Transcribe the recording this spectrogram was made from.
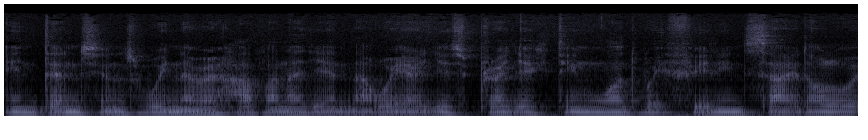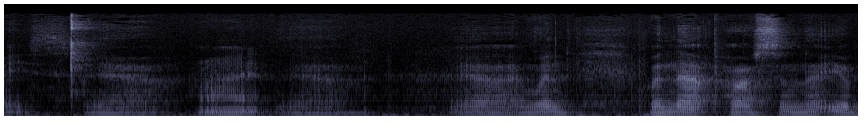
intentions. We never have an agenda. We are just projecting what we feel inside always, yeah right? Yeah, yeah. And when when that person that you're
